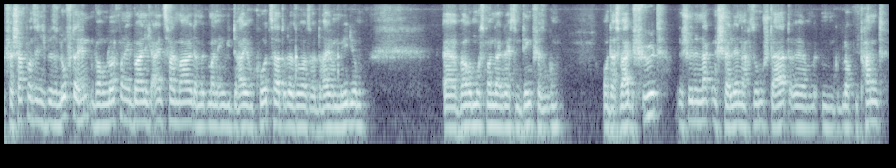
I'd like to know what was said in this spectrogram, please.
verschafft man sich nicht ein bisschen Luft da hinten? Warum läuft man den Ball nicht ein, zwei Mal, damit man irgendwie drei und kurz hat oder sowas oder drei und Medium? Äh, warum muss man da gleich so ein Ding versuchen? Und das war gefühlt eine schöne Nackenschelle nach so einem Start äh, mit einem geblockten Punt,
